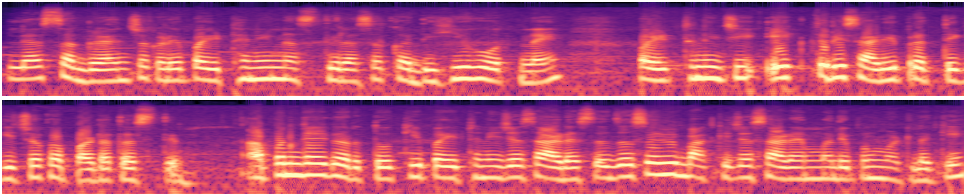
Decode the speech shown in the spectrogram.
आपल्या सगळ्यांच्याकडे पैठणी नसतील असं कधीही होत नाही. पैठणीची एक तरी साडी प्रत्येकीच्या कपाटात असते. आपण काय करतो की पैठणीच्या साड्या असतात. जसं मी बाकीच्या साड्यांमध्ये पण म्हटलं की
